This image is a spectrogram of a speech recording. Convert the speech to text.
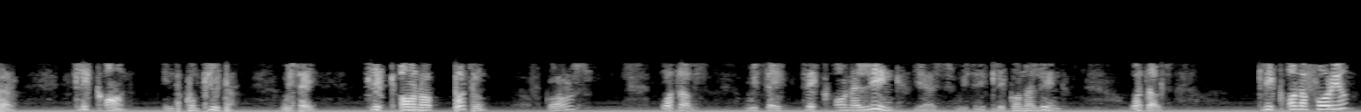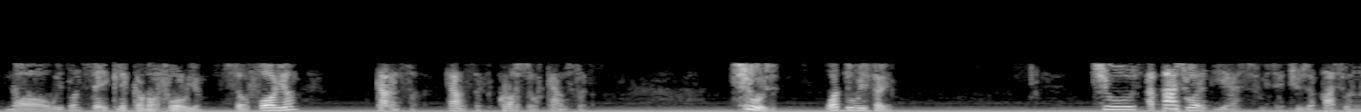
verb. Click on in the computer. We say click on a button, of course. What else? We say click on a link. Yes, we say click on a link. What else? Click on a forum? No, we don't say click on a forum. So forum, cancel, cancel, cross or cancel. Choose. What do we say? Choose a password. Yes, we say choose a password.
